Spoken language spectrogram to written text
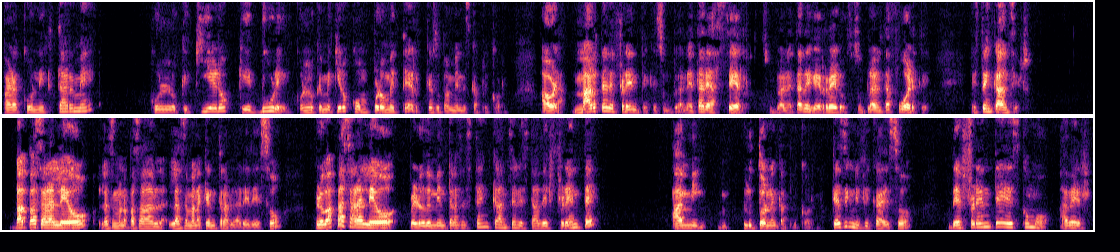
para conectarme con lo que quiero que dure, con lo que me quiero comprometer, que eso también es Capricornio. Ahora, Marte de frente, que es un planeta de hacer, es un planeta de guerreros, es un planeta fuerte, está en cáncer. Va a pasar a Leo, la semana pasada, la semana que entra hablaré de eso, pero va a pasar a Leo, pero de mientras está en cáncer está de frente a mi Plutón en Capricornio. ¿Qué significa eso? De frente es como, a ver,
